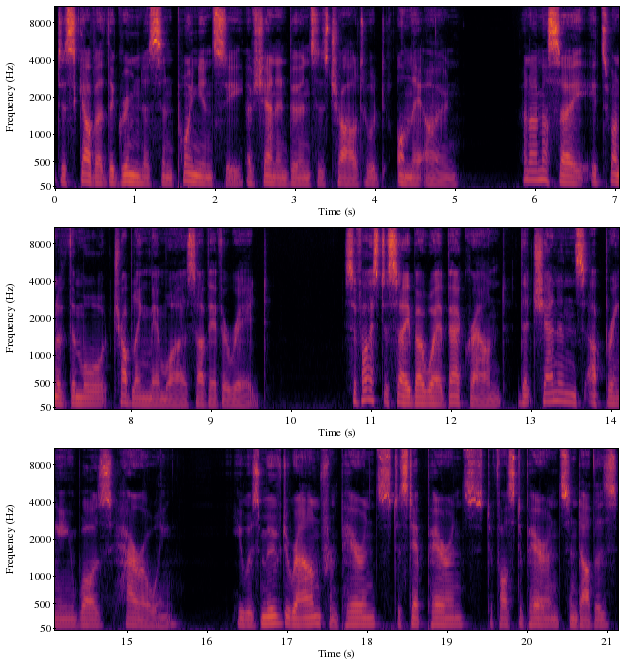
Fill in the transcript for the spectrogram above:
discover the grimness and poignancy of Shannon Burns's childhood on their own. And I must say, it's one of the more troubling memoirs I've ever read. Suffice to say, by way of background, that Shannon's upbringing was harrowing. He was moved around from parents to step parents to foster parents and others.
